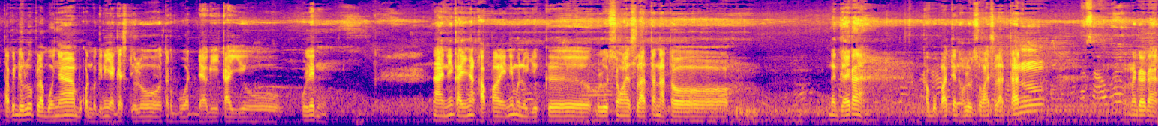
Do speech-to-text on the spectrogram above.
Tapi dulu pelabuhannya bukan begini ya guys. Dulu terbuat dari kayu ulin. Nah ini kayaknya kapal ini menuju ke Hulu Sungai Selatan atau Negara. Kabupaten Hulu Sungai Selatan Negara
